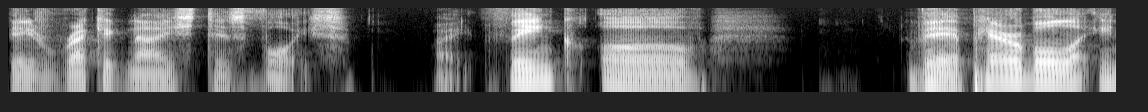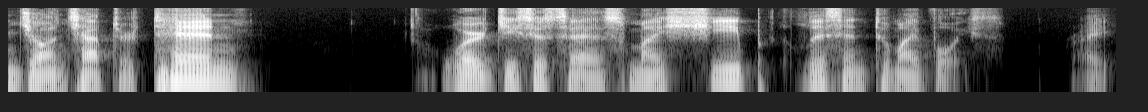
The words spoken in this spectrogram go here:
they recognized His voice. Right? Think of the parable in John chapter ten, where Jesus says, "My sheep listen to my voice." Right?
